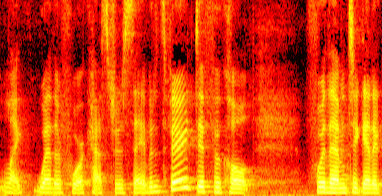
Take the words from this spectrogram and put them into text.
like weather forecasters say, but it's very difficult for them to get a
